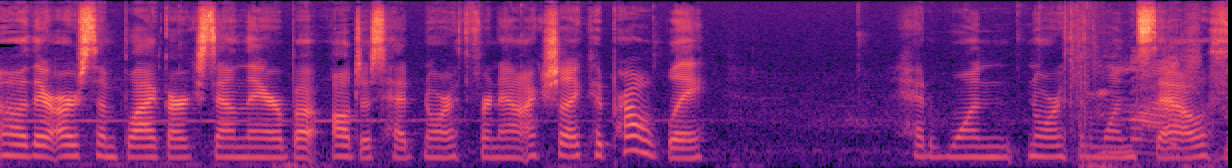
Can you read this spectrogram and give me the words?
Oh, there are some black arcs down there, but I'll just head north for now. Actually, I could probably head one north and one south.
